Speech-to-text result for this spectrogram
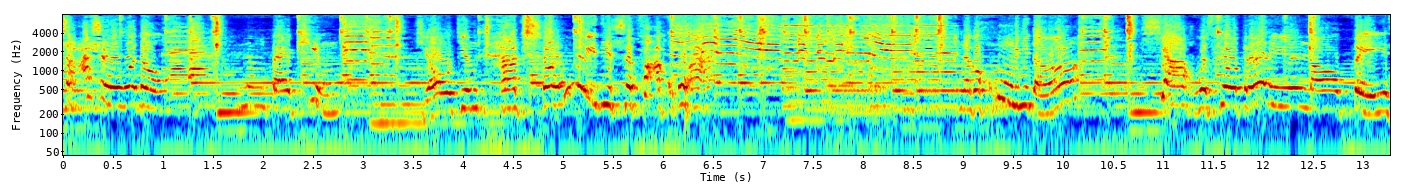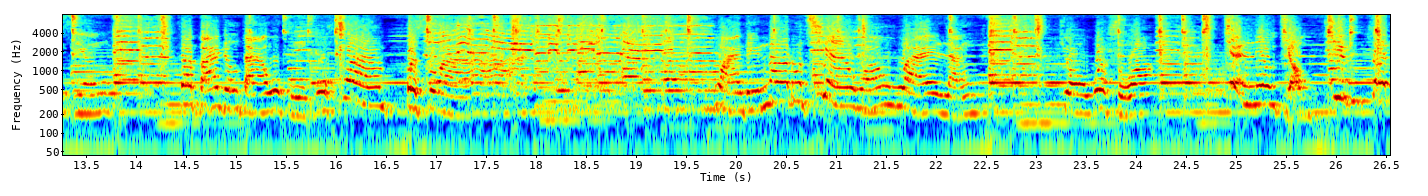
啥事我都能摆平。交警查车为的是罚款，那个红绿灯吓唬小点的老百姓。咱办证耽误功夫还不算，还得拿着钱往外扔。叫我说见了交警咱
